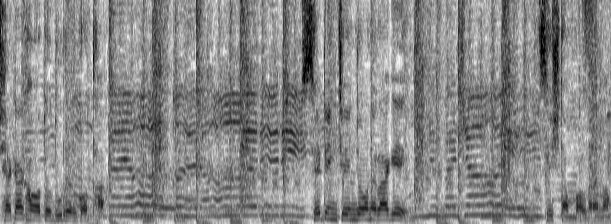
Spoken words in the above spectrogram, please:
ছেঁকা খাওয়া তো দূরের কথা। সেটিং চেঞ্জ হওয়ার আগে সিস্টেম পাল্টাইলাম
